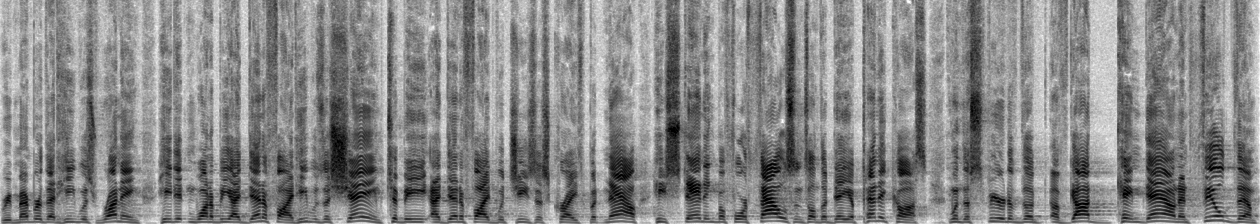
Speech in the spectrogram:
Remember that he was running. He didn't want to be identified. He was ashamed to be identified with Jesus Christ. But now he's standing before thousands on the day of Pentecost when the Spirit of, the, of God came down and filled them.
